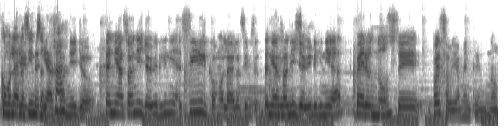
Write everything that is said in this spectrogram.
como la de los Simpsons. Tenía su anillo, tenía su anillo de virginidad, sí, como la de los Simpsons, tenía su anillo de virginidad, pero no sé, pues obviamente no,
